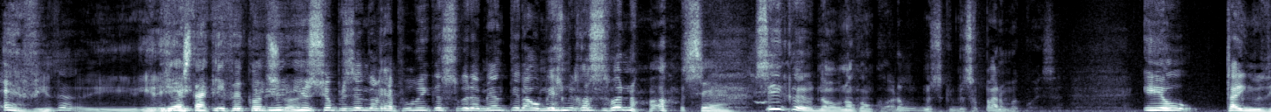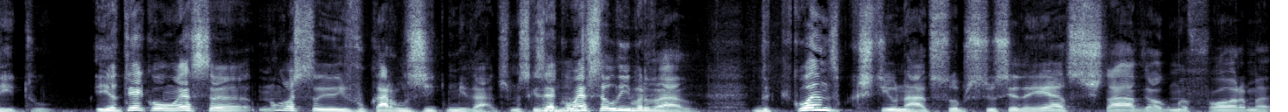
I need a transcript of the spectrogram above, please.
É vida. E, e, esta aqui foi com desgosto. E, e, o Sr. Presidente da República seguramente dirá o mesmo em relação a nós. Sim. Sim, não, não concordo, mas, mas repara uma coisa. Eu tenho dito, e até com essa, não gosto de evocar legitimidades, mas se quiser, uhum. com essa liberdade de que, quando questionado sobre se o CDS está de alguma forma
